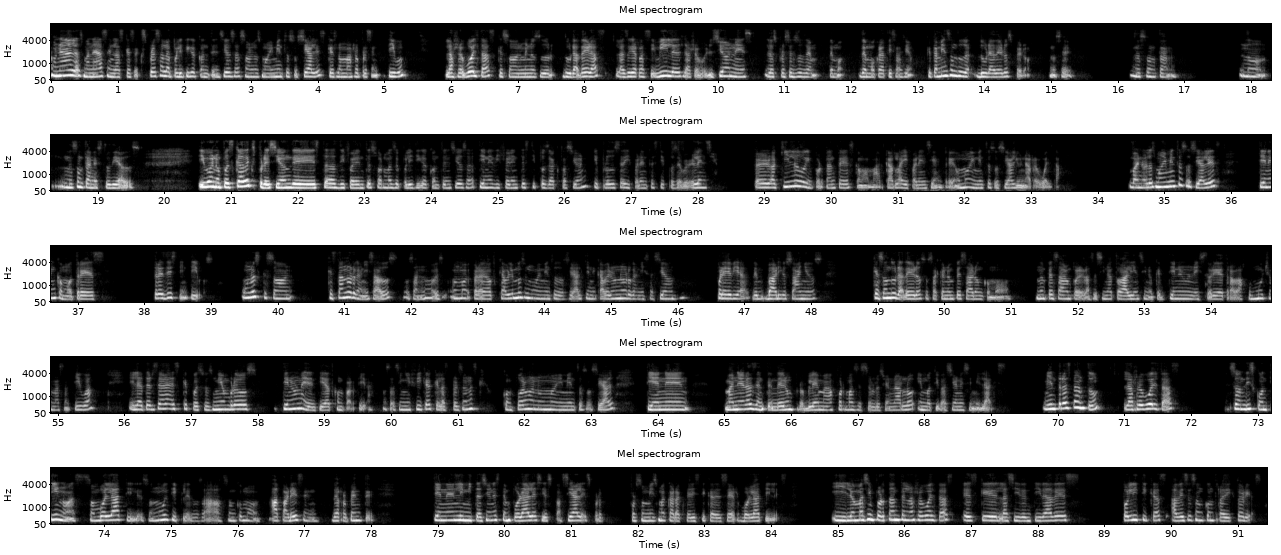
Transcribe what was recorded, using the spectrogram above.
Una de las maneras en las que se expresa la política contenciosa son los movimientos sociales, que es lo más representativo, las revueltas, que son menos duraderas, las guerras civiles, las revoluciones, los procesos de, democratización, que también son duraderos, pero no sé, no son tan, no, no son tan estudiados. Y bueno, pues cada expresión de estas diferentes formas de política contenciosa tiene diferentes tipos de actuación y produce diferentes tipos de violencia. Pero aquí lo importante es como marcar la diferencia entre un movimiento social y una revuelta. Bueno, los movimientos sociales tienen como tres, tres distintivos. Unos que son que están organizados, o sea, no es para que hablemos de un movimiento social tiene que haber una organización previa de varios años que son duraderos, o sea, que no empezaron como no empezaron por el asesinato de alguien, sino que tienen una historia de trabajo mucho más antigua. Y la tercera es que pues sus miembros tienen una identidad compartida, o sea, significa que las personas que conforman un movimiento social tienen maneras de entender un problema, formas de solucionarlo y motivaciones similares. Mientras tanto, las revueltas son discontinuas, son volátiles, son múltiples, o sea, son como aparecen de repente. Tienen limitaciones temporales y espaciales por, por su misma característica de ser volátiles. Y lo más importante en las revueltas es que las identidades políticas a veces son contradictorias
